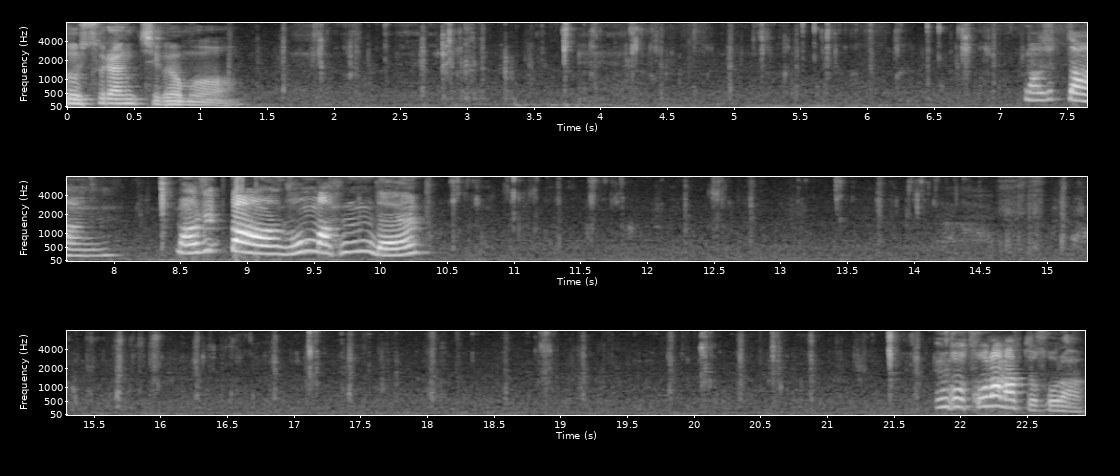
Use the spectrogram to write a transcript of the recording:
소스랑 찍어 먹어. 맛있다. 맛있다. 너무 맛있는데. 이거 소라 맞죠, 소라?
